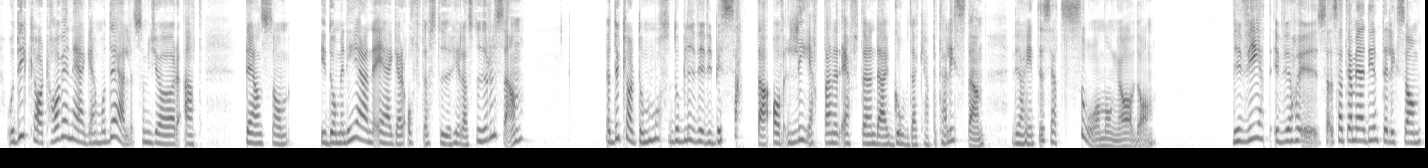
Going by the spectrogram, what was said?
Och det är klart, har vi en ägarmodell som gör att den som är dominerande ägare ofta styr hela styrelsen. Ja, det är klart, då, måste, då blir vi besatta av letandet efter den där goda kapitalisten. Vi har inte sett så många av dem. Vi vet, vi har, ju- så, så att jag menar, det är inte liksom,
